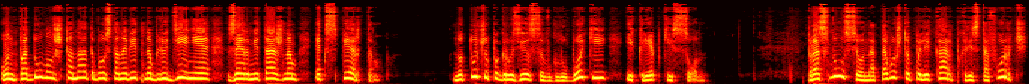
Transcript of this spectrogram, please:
Он подумал, что надо бы установить наблюдение за эрмитажным экспертом, но тут же погрузился в глубокий и крепкий сон. Проснулся он от того, что Поликарп Христофорович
